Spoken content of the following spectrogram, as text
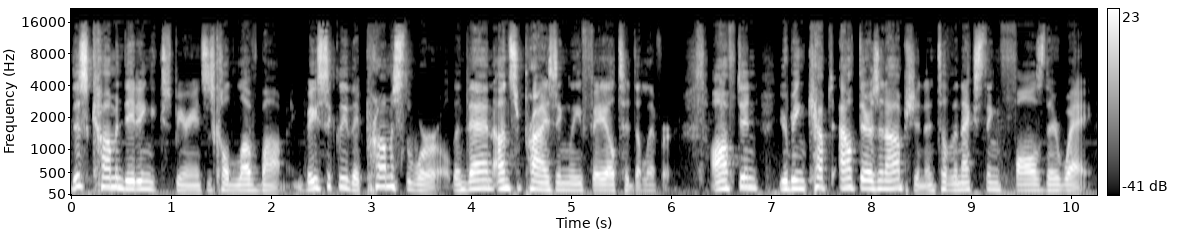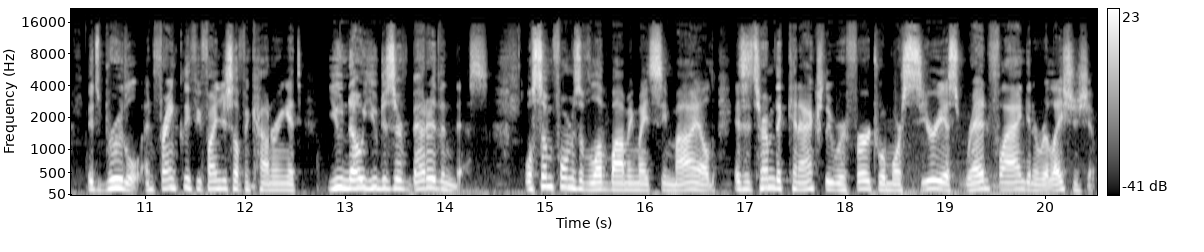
This common dating experience is called love bombing. Basically, they promise the world and then, unsurprisingly, fail to deliver. Often, you're being kept out there as an option until the next thing falls their way. It's brutal, and frankly, if you find yourself encountering it, you know you deserve better than this. While some forms of love bombing might seem mild, it's a term that can actually refer to a more serious red flag in a relationship,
